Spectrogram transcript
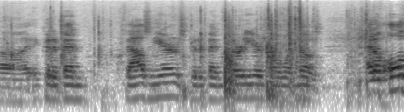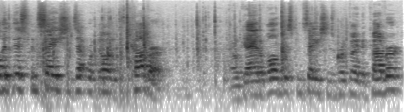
Uh, it could have been thousand years, could have been thirty years, no one knows. And of all the dispensations that we're going to cover, okay, out of all dispensations we're going to cover,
